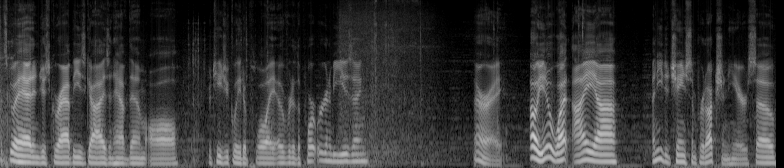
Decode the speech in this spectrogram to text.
let's go ahead and just grab these guys and have them all strategically deploy over to the port we're going to be using. All right. Oh, you know what? I, uh, I need to change some production here, so...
